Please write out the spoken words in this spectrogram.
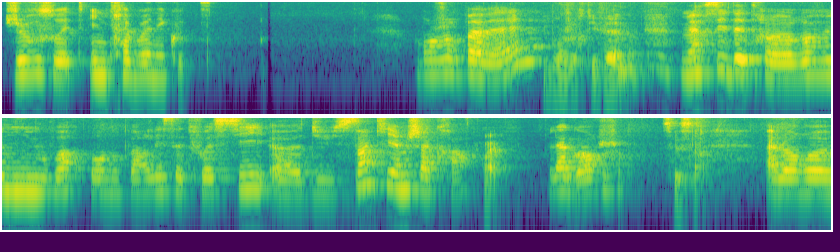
Je vous souhaite une très bonne écoute. Bonjour Pavel. Bonjour Tiffen. Merci d'être euh, revenu nous voir pour nous parler cette fois-ci euh, du cinquième chakra, Ouais. la gorge. C'est ça. Alors, euh,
